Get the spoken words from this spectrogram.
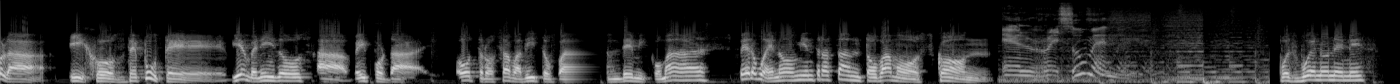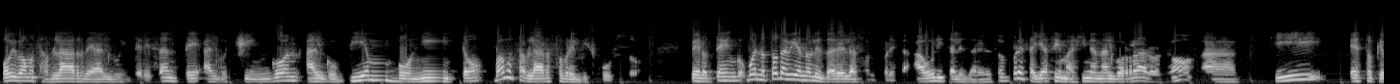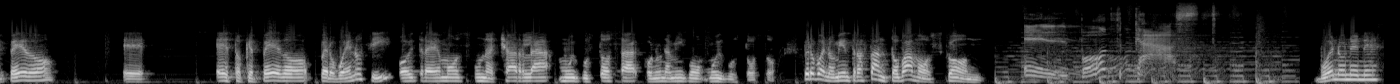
Hola, hijos de pute. Bienvenidos a Vapor Die, otro sabadito pandémico más. Pero bueno, mientras tanto, vamos con. El resumen. Pues bueno, nenes, hoy vamos a hablar de algo interesante, algo chingón, algo bien bonito. Vamos a hablar sobre el discurso. Pero tengo, bueno, todavía no les daré la sorpresa. Ahorita les daré la sorpresa. Ya se imaginan algo raro, ¿no? Aquí, esto que pedo. Eh, esto qué pedo, pero bueno, sí, hoy traemos una charla muy gustosa con un amigo muy gustoso. Pero bueno, mientras tanto, vamos con... El podcast. Bueno, nenes,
